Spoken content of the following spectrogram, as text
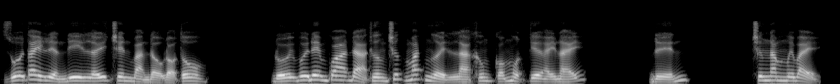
duỗi tay liền đi lấy trên bàn đậu đỏ tô. Đối với đêm qua đả thương trước mắt người là không có một tia ấy nấy. Đến. chương 57.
